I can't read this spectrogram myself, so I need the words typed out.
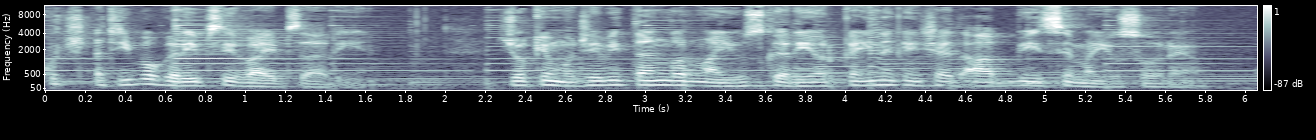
کچھ عجیب و غریب سی وائبز آ رہی ہیں، جو کہ مجھے بھی تنگ اور مایوس کر رہی ہیں اور کہیں نہ کہیں شاید آپ بھی اس سے مایوس ہو رہے ہوں۔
